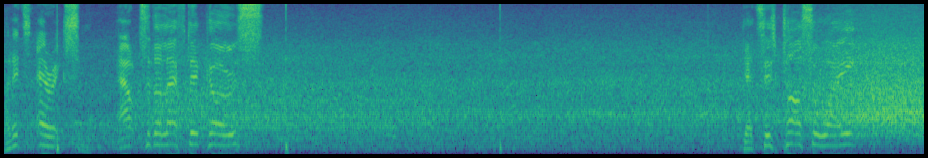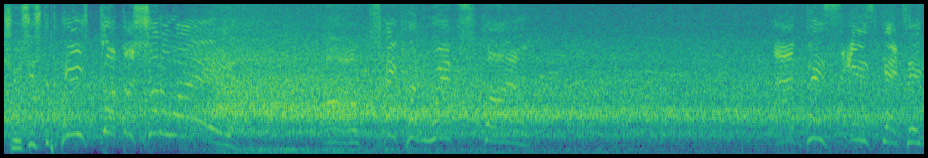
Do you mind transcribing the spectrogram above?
And it's Eriksen. Out to the left it goes. Gets his pass away. Chooses to... He's got the shot away! Oh, taken with style! And this is getting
